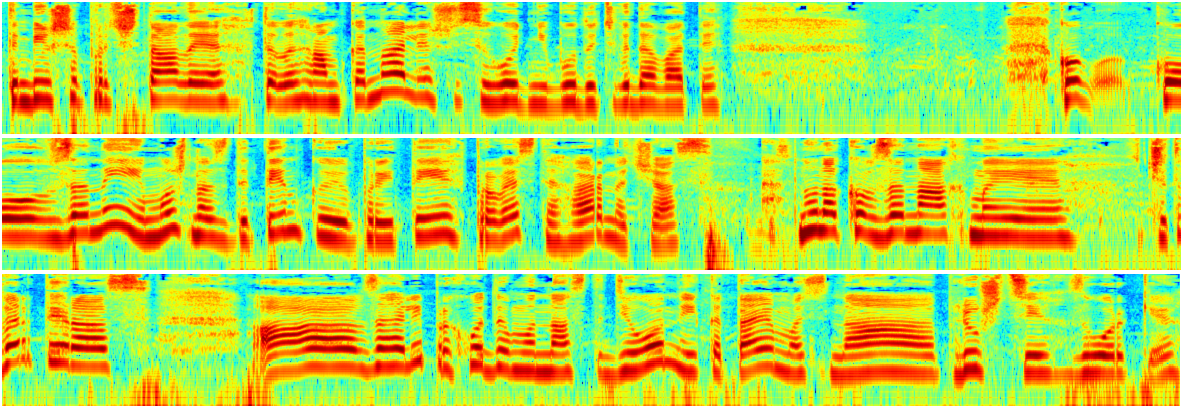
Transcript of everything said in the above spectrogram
Тим більше прочитали в телеграм-каналі, що сьогодні будуть видавати ковзани, і можна з дитинкою прийти, провести гарно час. Ну, на ковзанах ми четвертий раз, а взагалі приходимо на стадіон і катаємось на плюшці з горки.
